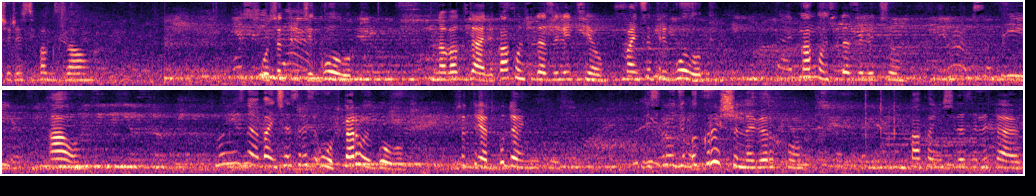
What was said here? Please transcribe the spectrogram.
Через вокзал. Ой, смотрите, голубь на вокзале. Как он сюда залетел? Вань, смотри, голубь. Как он сюда залетел? А, он. Ну, не знаю, Вань, сейчас раз... О, второй голубь. Смотри, откуда они здесь? Здесь вроде бы крыша наверху. Как они сюда залетают?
